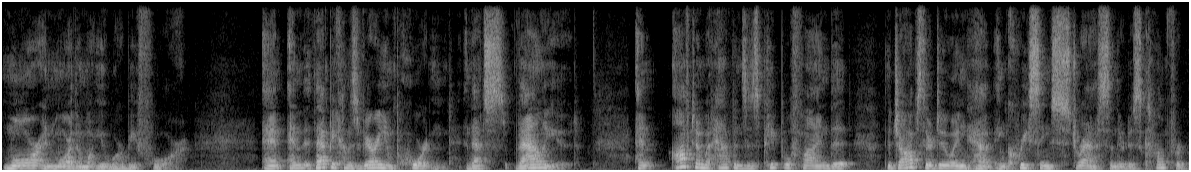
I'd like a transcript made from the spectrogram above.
more and more than what you were before. And, and that becomes very important, and that's valued. And often what happens is people find that the jobs they're doing have increasing stress and their discomfort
